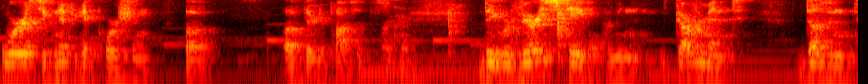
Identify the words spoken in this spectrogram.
were a significant portion of, of their deposits. Okay. they were very stable. I mean, government doesn't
